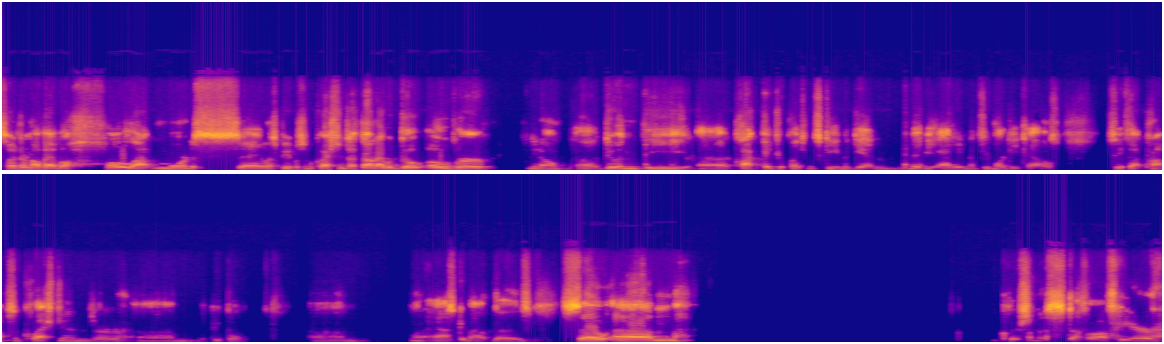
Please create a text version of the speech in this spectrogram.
so I don't know if I have a whole lot more to say, unless people have some questions. I thought I would go over, you know, uh, doing the uh, clock page replacement scheme again, maybe add in a few more details, see if that prompts some questions or um, people um, want to ask about those. So um, clear some of this stuff off here.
